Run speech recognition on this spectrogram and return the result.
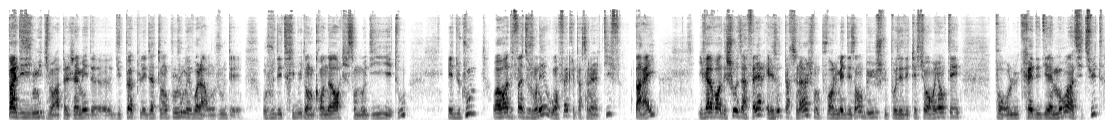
pas des Inuits, je me rappelle jamais du peuple exactement qu'on joue, mais voilà, on joue, des, tribus dans le Grand Nord qui sont maudits et tout. Et du coup, on va avoir des phases de journée où en fait le personnage actif, pareil, il va avoir des choses à faire et les autres personnages vont pouvoir lui mettre des embûches, lui poser des questions orientées pour lui créer des dilemmes moraux, ainsi de suite.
